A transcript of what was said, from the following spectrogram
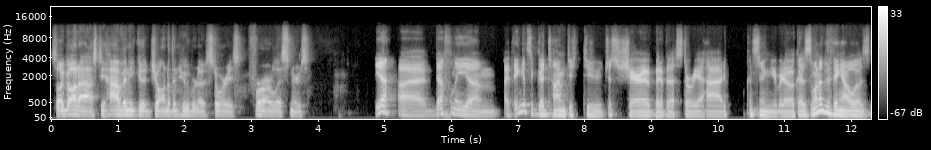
So I got to ask, do you have any good Jonathan Huberdeau stories for our listeners? Yeah, uh, definitely. Um, I think it's a good time to, to just share a bit of the story I had considering Huberdeau, because one of the things I always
